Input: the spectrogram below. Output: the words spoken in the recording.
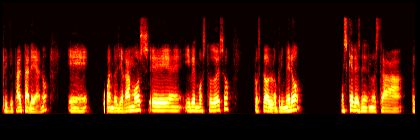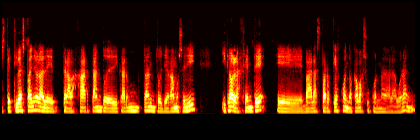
principal tarea, ¿no? Eh, cuando llegamos eh, y vemos todo eso, pues claro, lo primero es que desde nuestra perspectiva española de trabajar tanto, dedicar tanto, llegamos allí y claro, la gente eh, va a las parroquias cuando acaba su jornada laboral,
